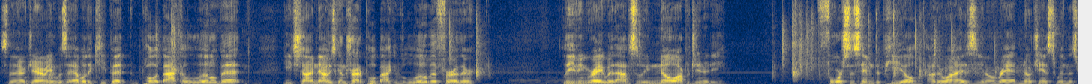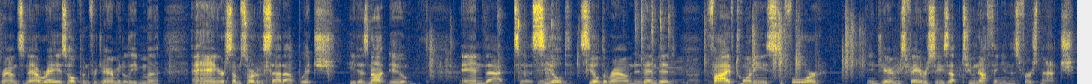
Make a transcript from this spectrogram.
So there, Jeremy was able to keep it, pull it back a little bit each time. Now he's going to try to pull it back a little bit further, leaving Ray with absolutely no opportunity. Forces him to peel. Otherwise, you know, Ray had no chance to win this round. So now Ray is hoping for Jeremy to leave him a, a hanger, some sort of a setup, which he does not do. And that uh, sealed sealed the round. It ended five twenties to four in Jeremy's favor, so he's up two nothing in this first match.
